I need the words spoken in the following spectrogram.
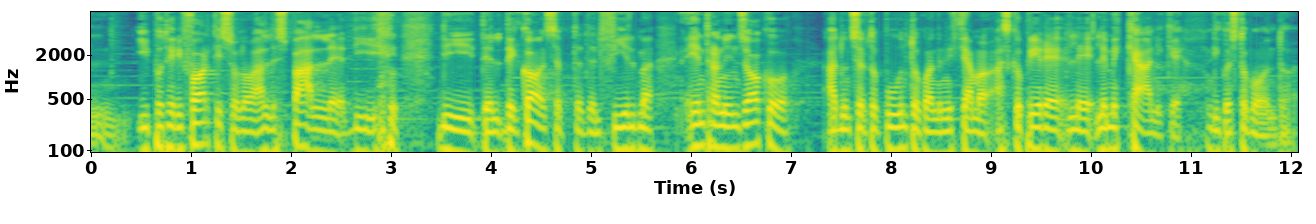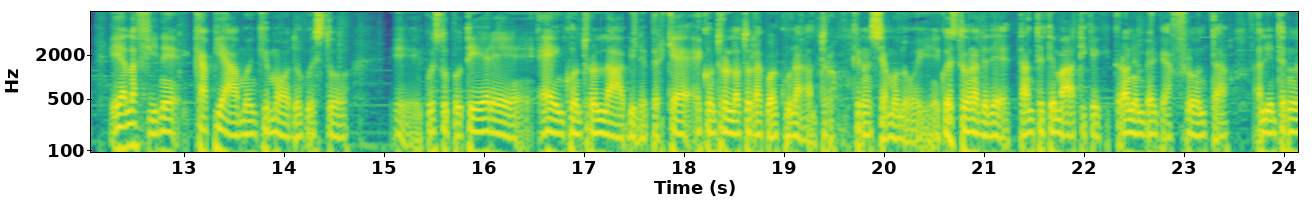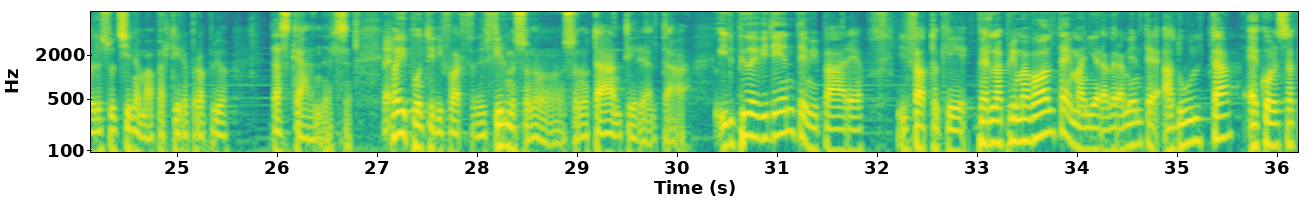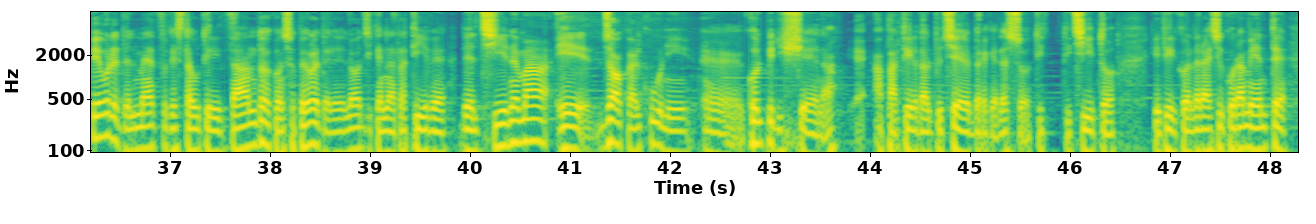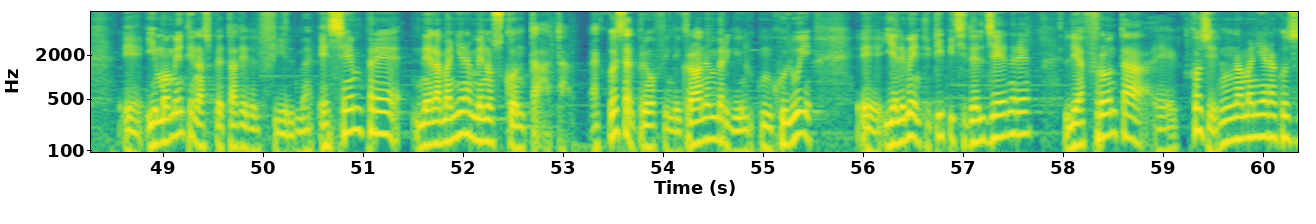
i poteri forti sono alle spalle di, di, del, del concept del film, entrano in gioco ad un certo punto quando iniziamo a scoprire le, le, meccaniche di questo mondo. E alla fine capiamo in che modo questo, eh, questo, potere è incontrollabile perché è controllato da qualcun altro che non siamo noi. E questa è una delle tante tematiche che Cronenberg affronta all'interno del suo cinema a partire proprio da Scanners. Beh. Poi i punti di forza del film sono, sono tanti in realtà. Il più evidente mi pare il fatto che per la prima volta in maniera veramente adulta è consapevole del mezzo che sta utilizzando, è consapevole delle logiche narrative del cinema e gioca alcuni eh, colpi di scena, a partire dal più celebre che adesso ti, ti cito, che ti ricorderai sicuramente, eh, in momenti inaspettati del film e sempre nella maniera meno scontata. Ecco, questo è il primo film di Cronenberg in cui lui eh, gli elementi tipici del genere li affronta eh, così, in una maniera così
